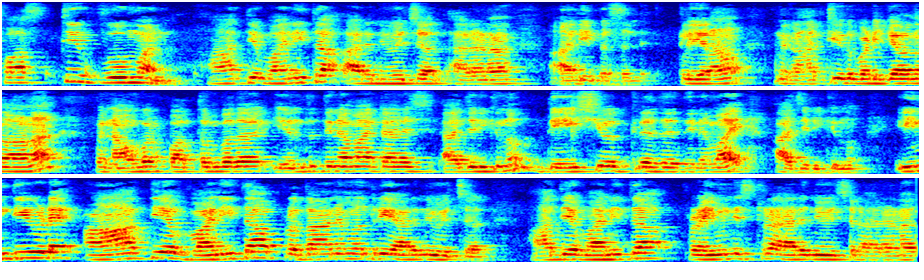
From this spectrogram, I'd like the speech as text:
ഫസ്റ്റ് വുമൺ ആദ്യ വനിത ആരെന്ന് ചോദിച്ചാൽ ആരാണ്? ആനി ബസന്റ്. ക്ലിയർ ആണോ? അങ്ങനെ കണക്ട് ചെയ്ത് പഠിക്കാവുന്നതാണ്. ഇപ്പൊ നവംബർ പത്തൊമ്പത് എന്ത് ദിനമായിട്ട് ആച- ആചരിക്കുന്നു? ദേശീയോദ്ഗ്രഥ ദിനമായി ആചരിക്കുന്നു. ഇന്ത്യയുടെ ആദ്യ വനിതാ പ്രധാനമന്ത്രി ആരെന്ന് ചോദിച്ചാൽ ആദ്യ വനിതാ പ്രൈം മിനിസ്റ്റർ ആരെന്ന് ചോദിച്ചാൽ ആരാണ്?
